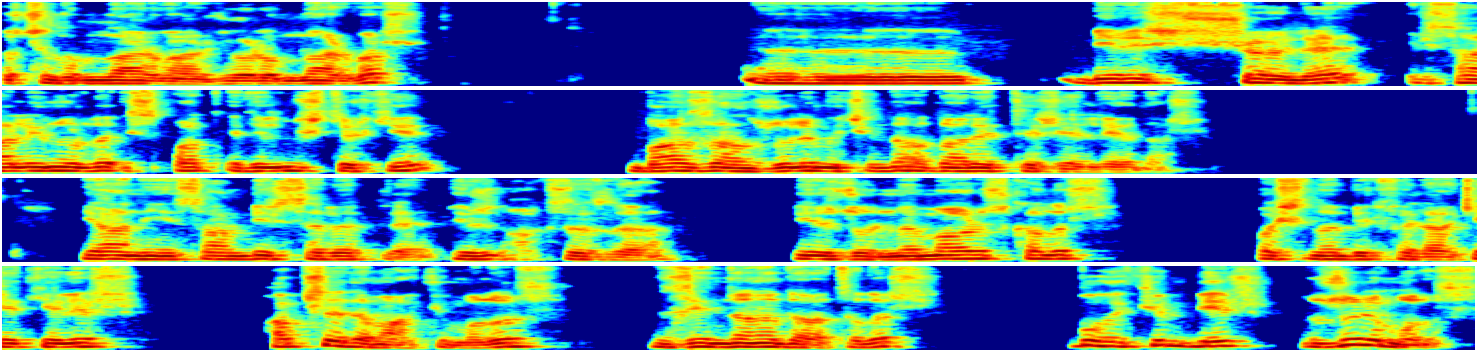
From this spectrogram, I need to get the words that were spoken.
açılımlar var, yorumlar var. Ee, Biri şöyle, Risale-i Nur'da ispat edilmiştir ki bazen zulüm içinde adalet tecelli eder. Yani insan bir sebeple, bir haksızlığa, bir zulme maruz kalır, başına bir felaket gelir, hapse de mahkum olur, zindana da atılır, bu hüküm bir zulüm olur.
